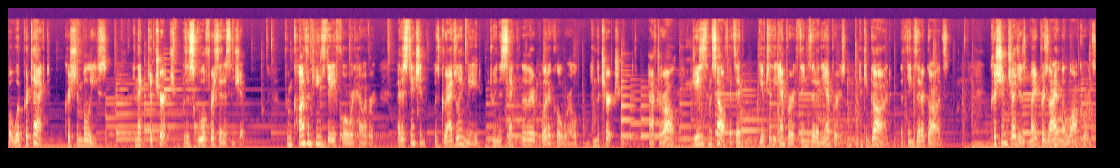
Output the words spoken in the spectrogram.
but would protect Christian beliefs, and that the church was a school for citizenship. From Constantine's day forward, however, a distinction was gradually made between the secular political world and the church. After all, Jesus himself had said, Give to the emperor things that are the emperor's, and to God the things that are God's. Christian judges might preside in the law courts,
